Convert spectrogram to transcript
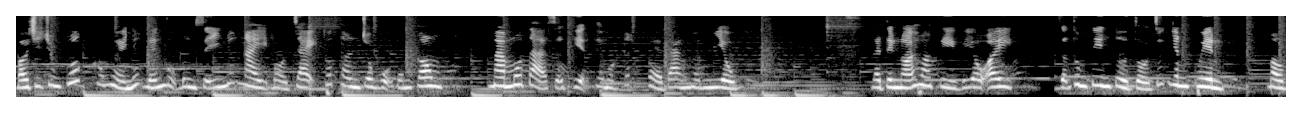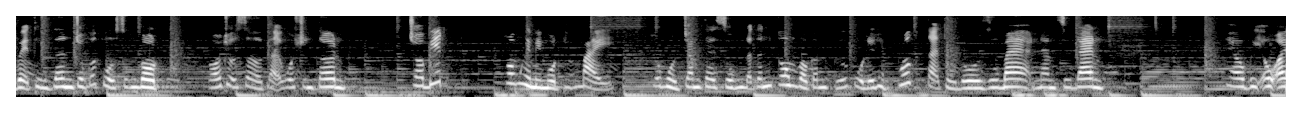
báo chí Trung Quốc không hề nhắc đến vụ binh sĩ nước này bỏ chạy thoát thân trong vụ tấn công, mà mô tả sự kiện theo một cách vẻ vang hơn nhiều. Đài tiếng nói Hoa Kỳ VOA dẫn thông tin từ Tổ chức Nhân quyền bảo vệ thường dân trong các cuộc xung đột có trụ sở tại Washington cho biết hôm ngày 11 tháng 7, hơn 100 tay súng đã tấn công vào căn cứ của Liên Hợp Quốc tại thủ đô Juba, Nam Sudan. Theo VOA,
